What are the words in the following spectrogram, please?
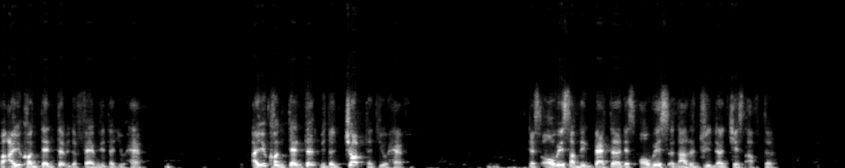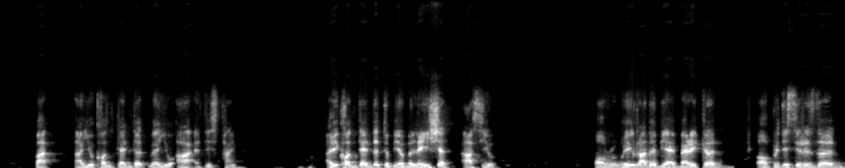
but are you contented with the family that you have? Are you contented with the job that you have? There's always something better. There's always another dream that chase after. But are you contented where you are at this time? Are you contented to be a Malaysian? Ask you. Or would you rather be an American or British citizen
